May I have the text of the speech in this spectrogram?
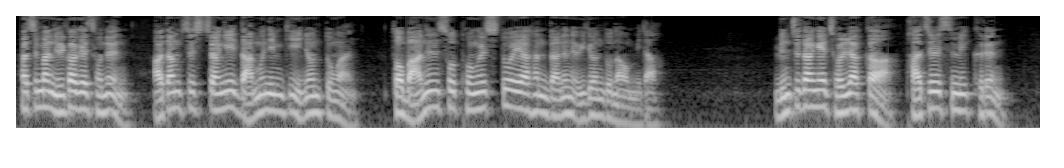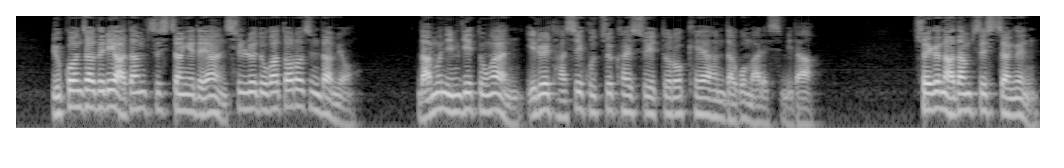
하지만 일각에서는 아담스 시장이 남은 임기 2년 동안 더 많은 소통을 시도해야 한다는 의견도 나옵니다. 민주당의 전략가 바질 스미클은 유권자들이 아담스 시장에 대한 신뢰도가 떨어진다며 남은 임기 동안 이를 다시 구축할 수 있도록 해야 한다고 말했습니다. 최근 아담스 시장은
